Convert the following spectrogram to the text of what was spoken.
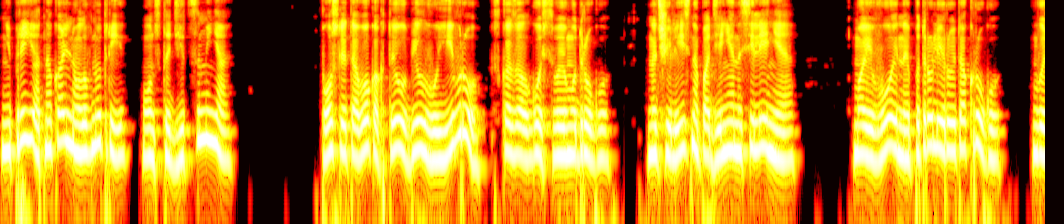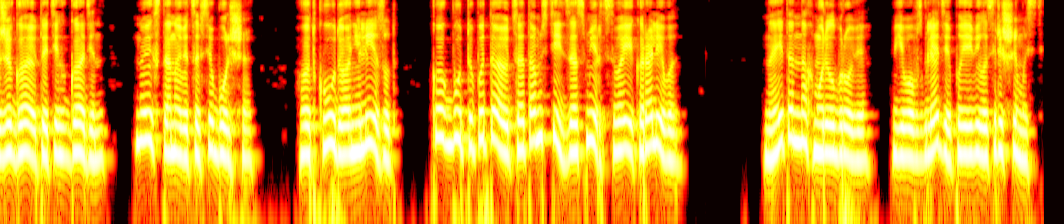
Неприятно кольнуло внутри. Он стыдится меня. «После того, как ты убил Вуивру, — сказал гость своему другу, — начались нападения населения. Мои воины патрулируют округу, выжигают этих гадин, но их становится все больше. Откуда они лезут? Как будто пытаются отомстить за смерть своей королевы». Нейтан нахмурил брови. В его взгляде появилась решимость.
